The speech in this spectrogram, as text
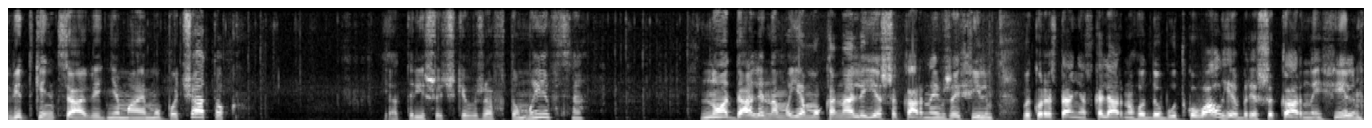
Від кінця віднімаємо початок. Я трішечки вже втомився. Ну а далі на моєму каналі є шикарний вже фільм використання скалярного добутку в алгебрі. Шикарний фільм.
